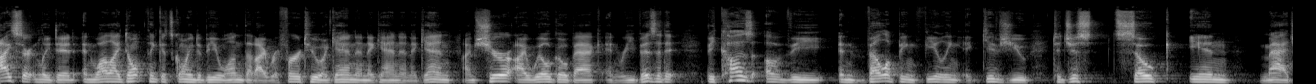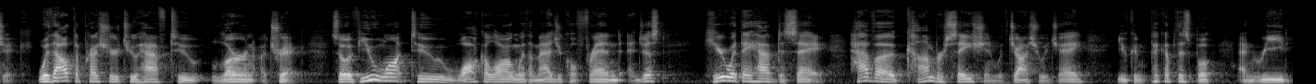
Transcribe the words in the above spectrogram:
I certainly did, and while I don't think it's going to be one that I refer to again and again and again, I'm sure I will go back and revisit it because of the enveloping feeling it gives you to just soak in magic without the pressure to have to learn a trick. So if you want to walk along with a magical friend and just hear what they have to say, have a conversation with Joshua Jay, you can pick up this book and read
